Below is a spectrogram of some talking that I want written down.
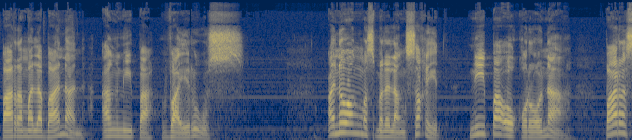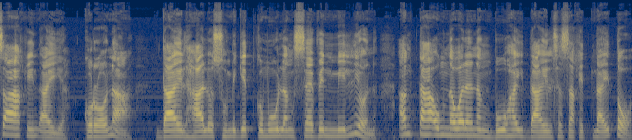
para malabanan ang Nipah virus. Ano ang mas malalang sakit, Nipah o Corona? Para sa akin ay Corona dahil halos humigit kumulang 7 million ang taong nawala ng buhay dahil sa sakit na ito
